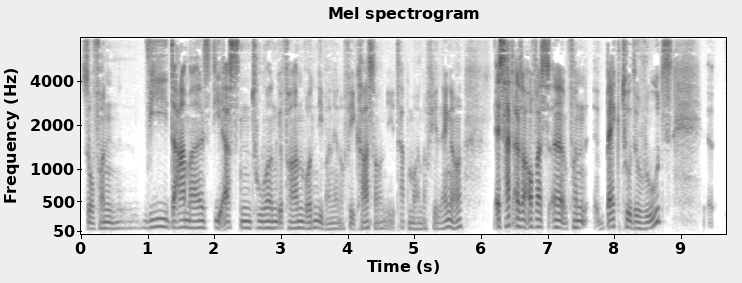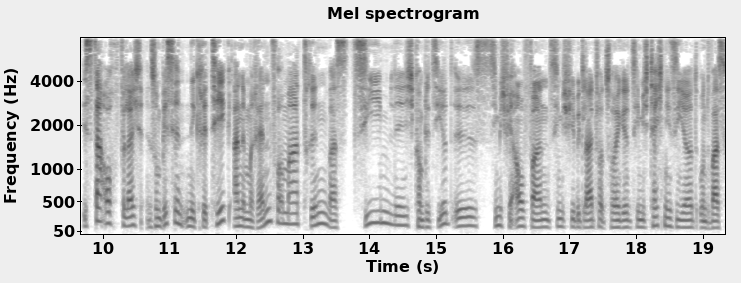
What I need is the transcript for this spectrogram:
So von wie damals die ersten Touren gefahren wurden, die waren ja noch viel krasser und die Etappen waren noch viel länger. Es hat also auch was äh, von Back to the Roots. Ist da auch vielleicht so ein bisschen eine Kritik an einem Rennformat drin, was ziemlich kompliziert ist, ziemlich viel Aufwand, ziemlich viel Begleitfahrzeuge, ziemlich technisiert und was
